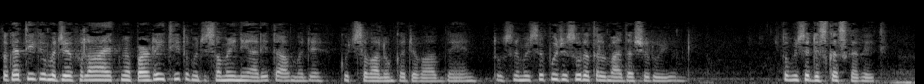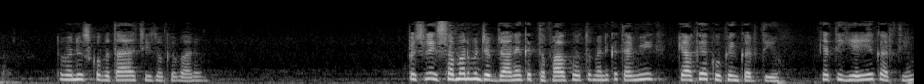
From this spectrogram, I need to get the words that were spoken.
تو کہتی کہ مجھے فلاں آیت میں پڑھ رہی تھی تو مجھے سمجھ نہیں آ رہی تھا آپ مجھے کچھ سوالوں کا جواب دیں۔ تو اس نے مجھ سے پوچھے سورت المائدہ شروع ہوئی ان کی۔ تو مجھ سے ڈسکس کر رہی تھی۔ تو میں نے اس کو بتایا چیزوں کے بارے میں۔ پچھلے سمر میں جب جانے کا اتفاق ہوا تو میں نے کہا تمی کیا کیا کوکنگ کرتی ہوں؟ کہتی یہ یہ کرتی ہوں۔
